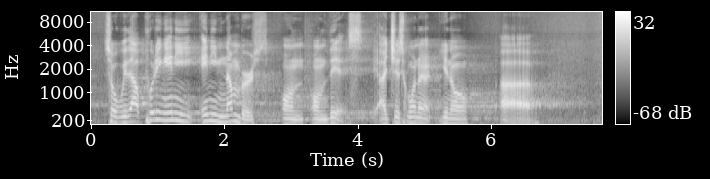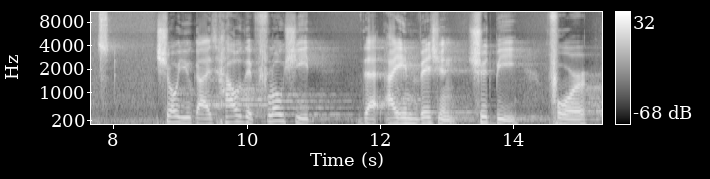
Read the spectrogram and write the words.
so without putting any, any numbers on, on this, I just want to, you know, uh, show you guys how the flow sheet that I envision should be for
